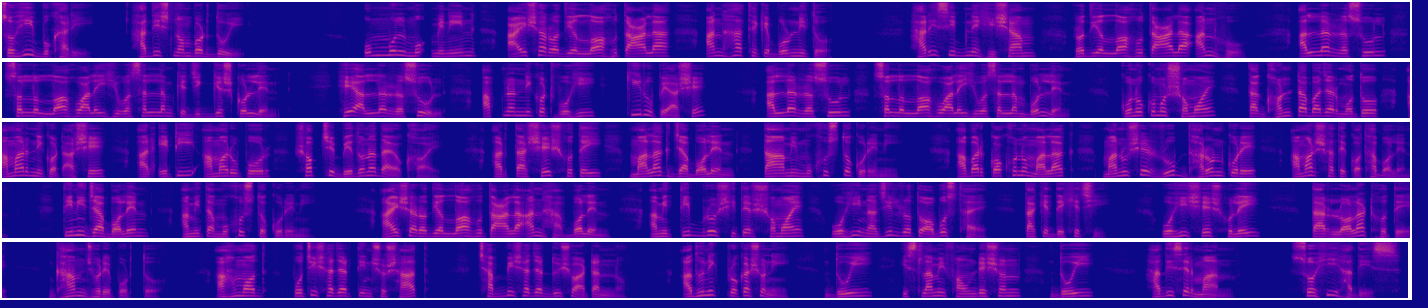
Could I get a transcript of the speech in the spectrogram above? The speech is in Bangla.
সহি বুখারি, হাদিস নম্বর দুই। উম্মুল মুমিনিন আয়েশা রদিয়াল্লাহ তাআলা আনহা থেকে বর্ণিত, হারিস ইবনে হিসাম রদিয়াল্লাহ তাআলা আনহু আল্লাহর রসুল সল্লাহ আলাইহি ওয়াসাল্লামকে জিজ্ঞেস করলেন, হে আল্লাহর রসুল, আপনার নিকট ওহি কি রূপে আসে? আল্লাহর রসুল সল্লাহ আলাইহি ওয়াসাল্লাম বললেন, কোনো কোনো সময় তা ঘণ্টা বাজার মতো আমার নিকট আসে আর এটি আমার উপর সবচেয়ে বেদনাদায়ক হয়। আর তা শেষ হতেই মালাক যা বলেন, তা আমি মুখস্থ করে নিই। আবার কখনো মালাক মানুষের রূপ ধারণ করে আমার সাথে কথা বলেন। তিনি যা বলেন, আমি তা মুখস্থ করে নিই। আয়সা রদিয়াল্লাহ তাআলা আনহা বলেন, আমি তীব্র শীতের সময় ওহি নাজিলরত অবস্থায় তাকে দেখেছি। ওহি শেষ হলেই তার ললাট হতে ঘাম ঝরে পড়ত। আহমদ পঁচিশ হাজার তিনশো সাত, ছাব্বিশ হাজার দুইশো আটান্ন। আধুনিক প্রকাশনী দুই, ইসলামী ফাউন্ডেশন দুই, হাদিসের মান, সহি হাদিস।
